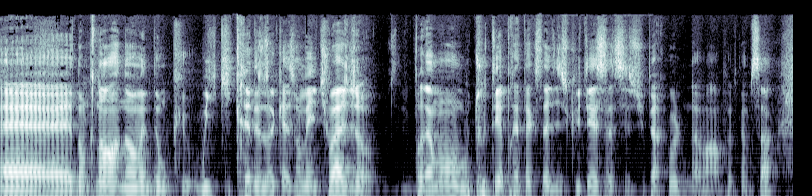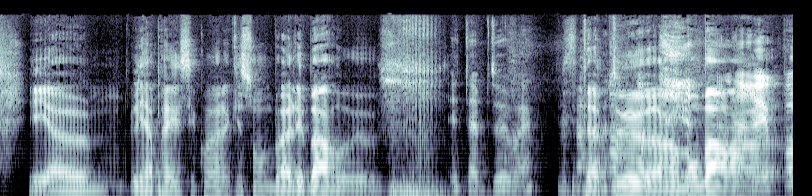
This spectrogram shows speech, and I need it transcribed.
Euh, donc non, non, mais donc oui, qui crée des occasions, mais tu vois, genre, vraiment où tout est prétexte à discuter, ça c'est super cool d'avoir un peu comme ça. Et, euh, et après, c'est quoi la question? Bah les bars, euh, Étape 2, ouais. étape 2, euh, un bon bar, hein, un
